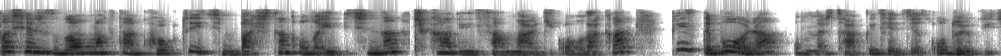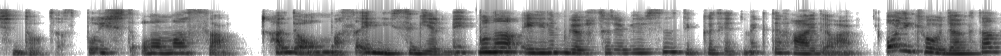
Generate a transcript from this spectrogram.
başarısız olmaktan korktuğu için baştan olayın içinden çıkan insanlardır oğlaklar. Biz de bu ara onları taklit edeceğiz. O duygu içinde olacağız. Bu işte olmazsa Hadi olmazsa en iyisi girmeyin. Buna eğilim gösterebilirsiniz. Dikkat etmekte fayda var. 12 Ocak'ta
